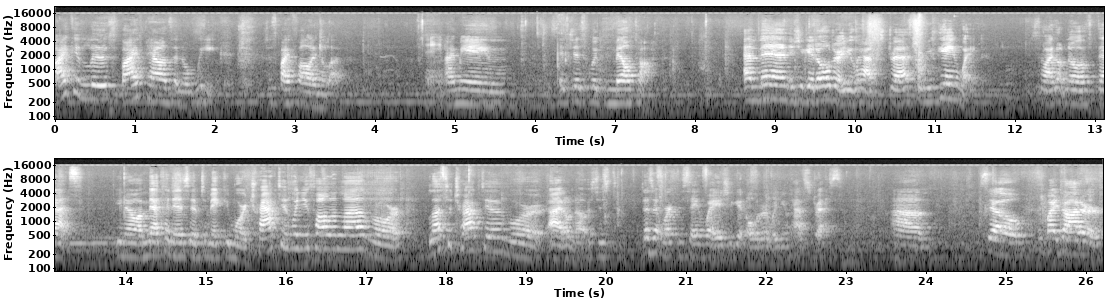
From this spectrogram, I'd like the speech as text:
I could lose five pounds in a week just by falling in love. I mean, it just would melt off. And then as you get older, you have stress and you gain weight. So I don't know if that's, you know, a mechanism to make you more attractive when you fall in love or less attractive or I don't know. It just doesn't work the same way as you get older when you have stress. Um, so my daughter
